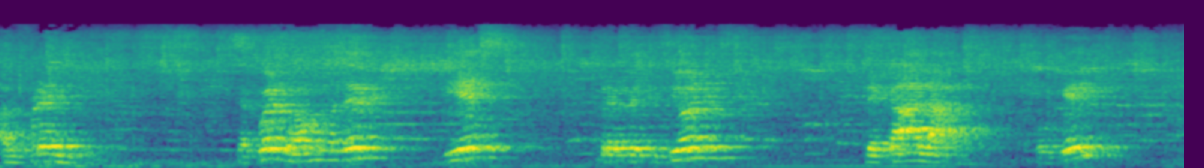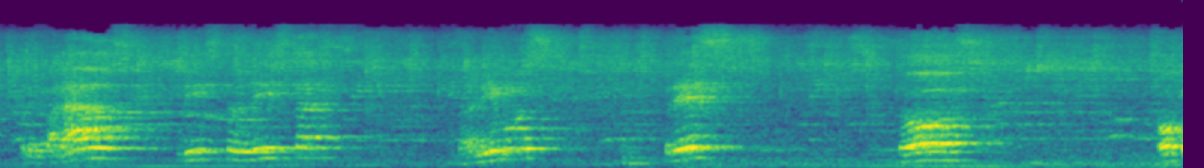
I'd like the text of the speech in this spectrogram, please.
al frente. ¿De acuerdo? Vamos a hacer 10 repeticiones de cada lado. ¿Ok? ¿Preparados? ¿Listos? ¿Listas? Salimos. 3, 2, ok.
